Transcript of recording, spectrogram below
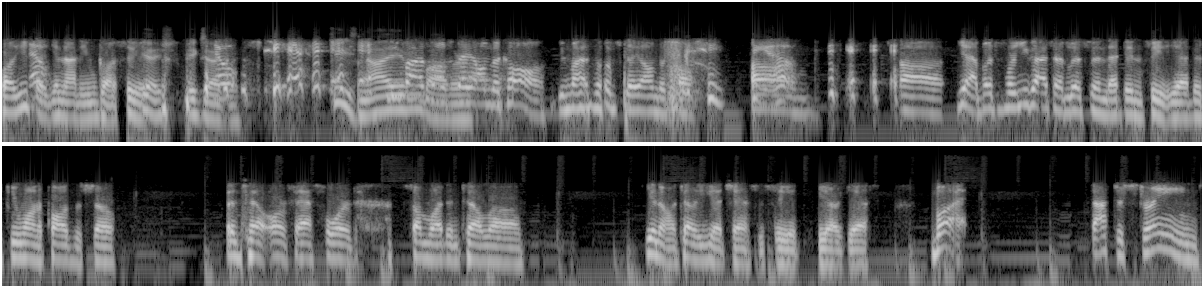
well, you Nope. said you're not even going to see it. Yeah, exactly. Nope. Jeez, not You even might as well bother. stay on the call. You might as well stay on the call. yeah. Um, uh, yeah, but for you guys that listen that didn't see it yet, if you want to pause the show until or fast forward somewhat until uh, you know until you get a chance to see it, be our guest. But Doctor Strange,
